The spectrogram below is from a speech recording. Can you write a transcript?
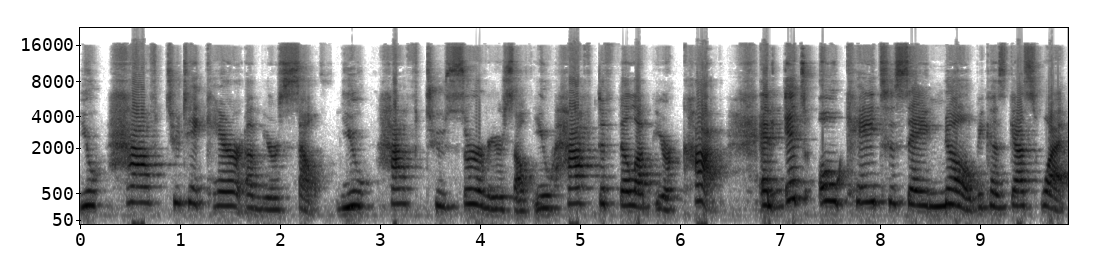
You have to take care of yourself. You have to serve yourself. You have to fill up your cup. And it's okay to say no because guess what?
